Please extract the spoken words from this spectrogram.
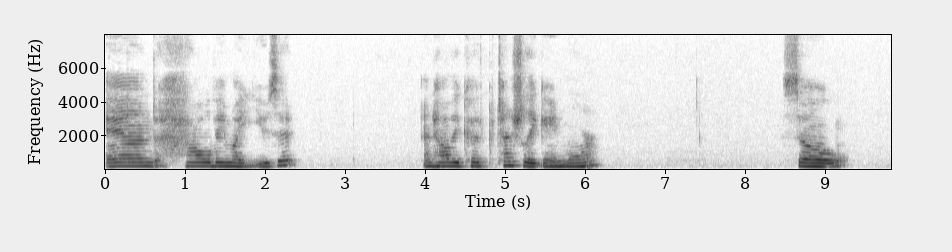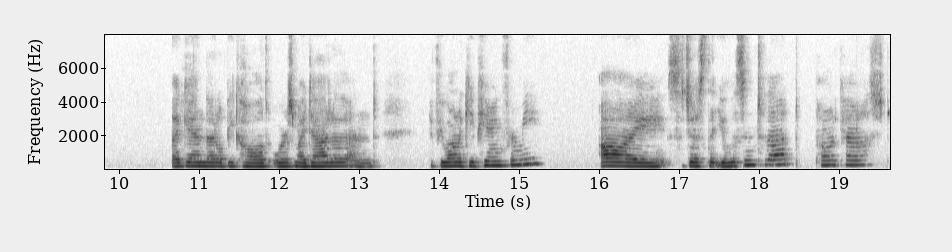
and how they might use it, and how they could potentially gain more. So, again, that'll be called Where's My Data? And if you want to keep hearing from me, I suggest that you listen to that podcast.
